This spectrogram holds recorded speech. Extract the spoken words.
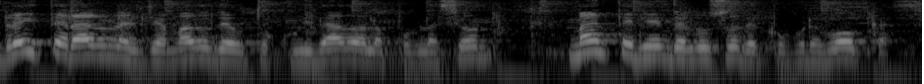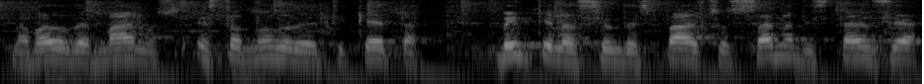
reiteraron el llamado de autocuidado a la población, manteniendo el uso de cubrebocas, lavado de manos, estornudo de etiqueta, ventilación de espacios, sana distancia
